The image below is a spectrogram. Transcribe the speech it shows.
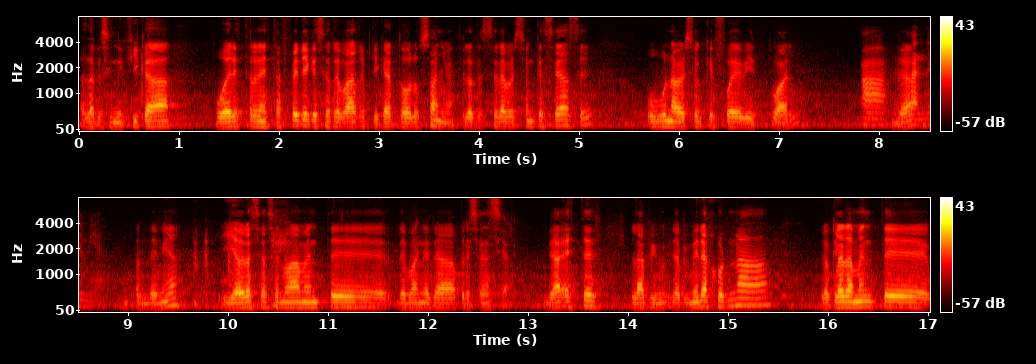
a lo que significa poder estar en esta feria que se va a replicar todos los años. Esta es la tercera versión que se hace. Hubo una versión que fue virtual. Ah, en pandemia. En pandemia. Y ahora se hace nuevamente de manera presencial. ¿ya? Esta es la, la primera jornada, pero claramente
